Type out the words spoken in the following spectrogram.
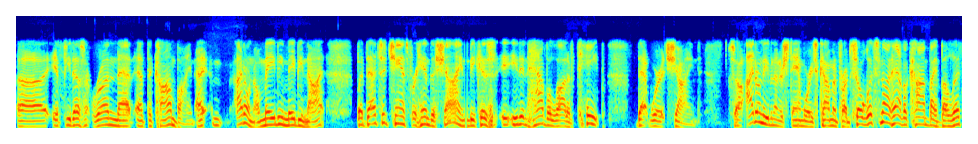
uh, if he doesn't run that at the combine? I I don't know, maybe maybe not, but that's a chance for him to shine because he didn't have a lot of tape that where it shined. So I don't even understand where he's coming from. So let's not have a combine, but let's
